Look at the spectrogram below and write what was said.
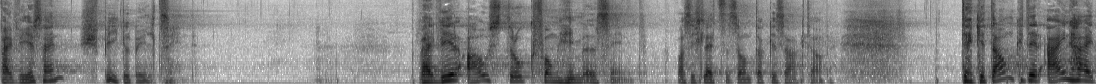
Weil wir sein Spiegelbild sind. Weil wir Ausdruck vom Himmel sind was ich letzten Sonntag gesagt habe. Der Gedanke der Einheit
